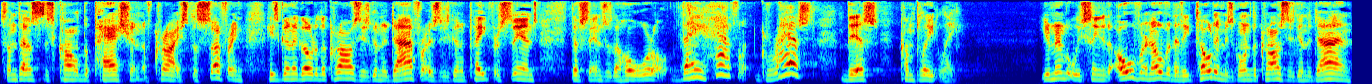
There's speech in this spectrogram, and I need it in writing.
Sometimes it's called the passion of Christ. The suffering, He's going to go to the cross. He's going to die for us. He's going to pay for sins, the sins of the whole world. They haven't grasped this completely. You remember we've seen it over and over that he told him he's going to the cross, he's going to die and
